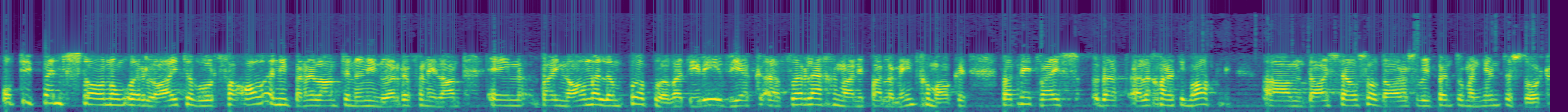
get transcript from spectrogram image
op die punt staan om oorlaai te word veral in die binneland en in die noorde van die land en by name Limpopo wat hierdie week 'n voorlegging aan die parlement gemaak het wat net wys dat hulle gaan dit nie maak nie. Um daai stelsel daar is op die punt om ineen te stort.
